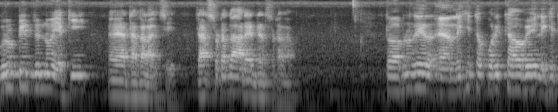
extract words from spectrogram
গ্রুপ ডির জন্য একই টাকা লাগছে, চারশো টাকা আর দেড়শো টাকা। তো আপনাদের লিখিত পরীক্ষা হবে। লিখিত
